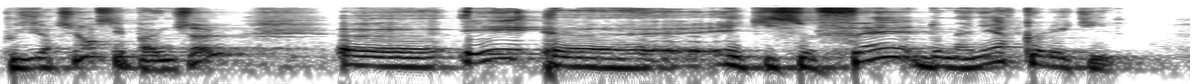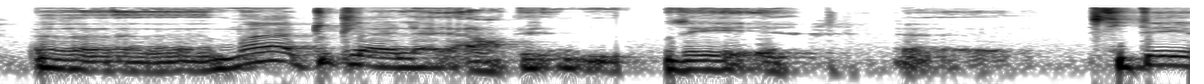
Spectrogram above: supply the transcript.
plusieurs sciences, et pas une seule. Euh, et, euh, et, qui se fait de manière collective. Euh, moi, toute la, alors, vous avez cité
